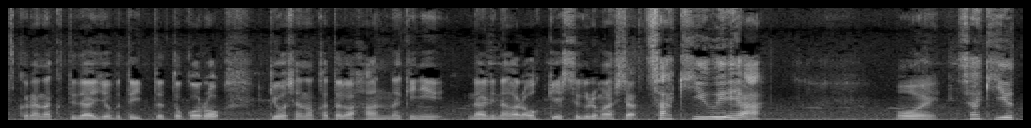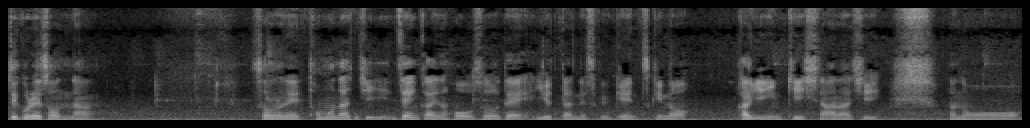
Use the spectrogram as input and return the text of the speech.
作らなくて大丈夫と言ったところ業者の方が半泣きになりながら OK してくれました。先言えやおい、先言ってくれそんなん。そのね、友達、前回の放送で言ったんですけど、原付の鍵延期した話、あの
